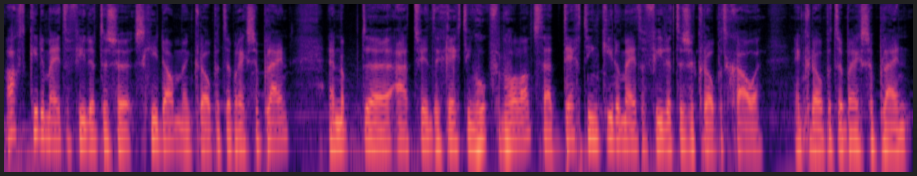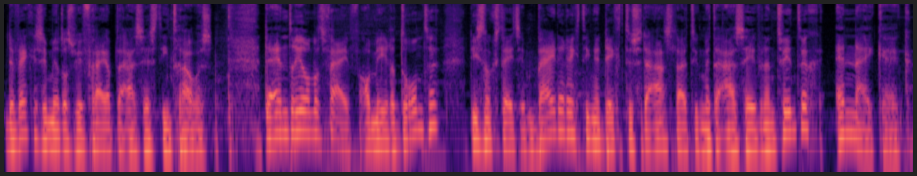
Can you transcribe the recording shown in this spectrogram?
8 kilometer file tussen Schiedam en Knoop het plein. En op de A20 richting Hoek van Holland staat 13 kilometer file tussen Knoop het Gouwen en Knoop het plein. De weg is inmiddels weer vrij op de A16 trouwens. De N305 Almere-Dronten die is nog steeds in beide richtingen dicht... tussen de aansluiting met de A27 en Nijkerk.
